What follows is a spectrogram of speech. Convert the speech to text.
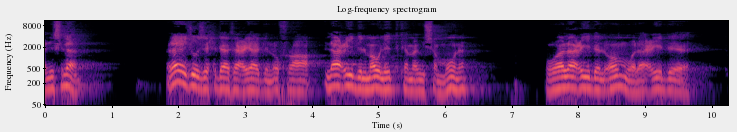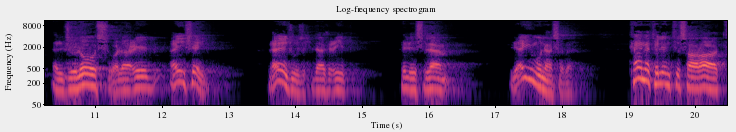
الإسلام. لا يجوز إحداث أعياد أخرى. لا عيد المولد كما يسمونه ولا عيد الأم ولا عيد الجلوس ولا عيد أي شيء. لا يجوز إحداث عيد في الإسلام لأي مناسبة. كانت الانتصارات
